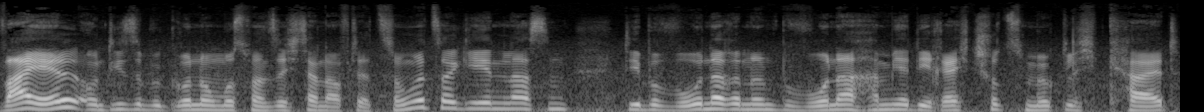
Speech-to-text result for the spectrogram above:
Weil, und diese Begründung muss man sich dann auf der Zunge zergehen lassen, die Bewohnerinnen und Bewohner haben ja die Rechtsschutzmöglichkeit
